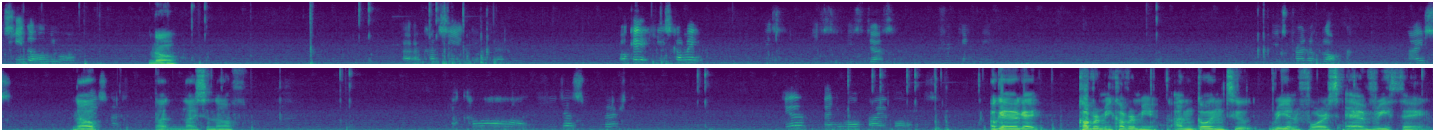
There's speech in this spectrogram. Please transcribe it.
Is he the only one? No. I, I can't see anything there. Okay, he's coming. He's, he's, he's just tricking me. He's trying to block. Nice. Nope. Nice, nice. Not nice enough. Oh, come on. He just smashed. Do you have any more fireballs? Okay, okay. Cover me, cover me. I'm going to reinforce everything.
